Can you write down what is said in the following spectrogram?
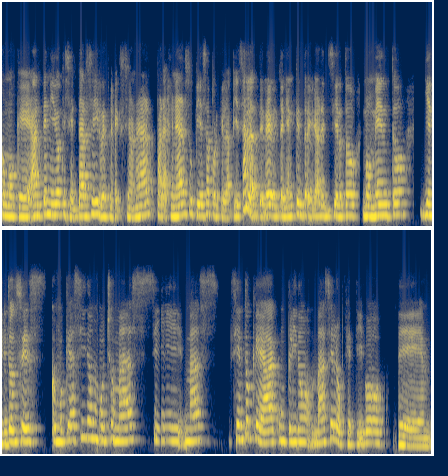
como que han tenido que sentarse y reflexionar para generar su pieza, porque la pieza la tenían que entregar en cierto momento. Y entonces, como que ha sido mucho más, sí, más, siento que ha cumplido más el objetivo de,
